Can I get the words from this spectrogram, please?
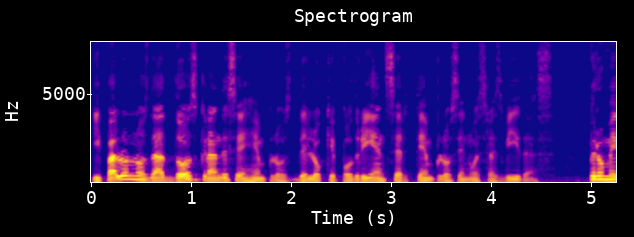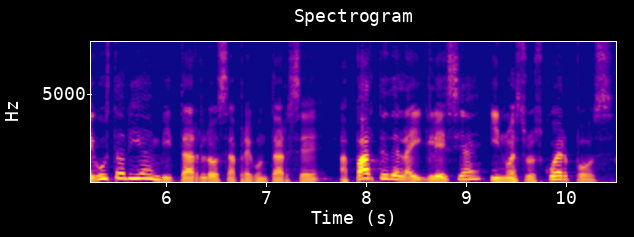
Y Pablo nos da dos grandes ejemplos de lo que podrían ser templos en nuestras vidas. Pero me gustaría invitarlos a preguntarse, aparte de la iglesia y nuestros cuerpos,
